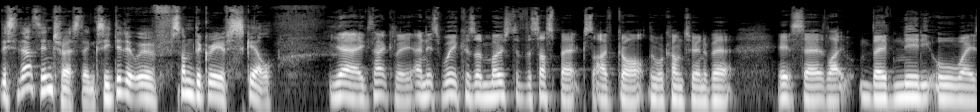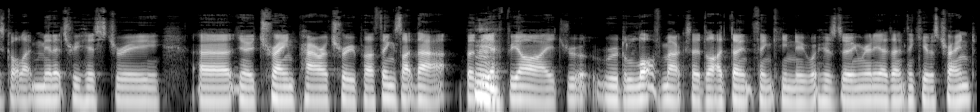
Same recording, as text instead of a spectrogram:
See, that's interesting, because he did it with some degree of skill. Yeah, exactly. And it's weird because most of the suspects I've got that we'll come to in a bit, it says like they've nearly always got like military history, uh, you know, trained paratrooper, things like that. But the FBI drew, ruled a lot of them out said, like, I don't think he knew what he was doing. Really, I don't think he was trained.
